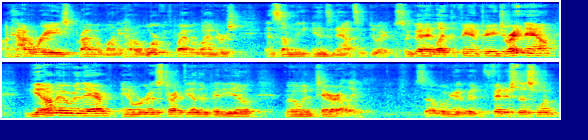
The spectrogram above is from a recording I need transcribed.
on how to raise private money, how to work with private lenders, and some of the ins and outs of doing it. So go ahead, like the fan page right now, get on over there, and we're going to start the other video momentarily. So we're going to finish this one.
